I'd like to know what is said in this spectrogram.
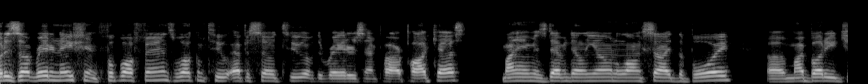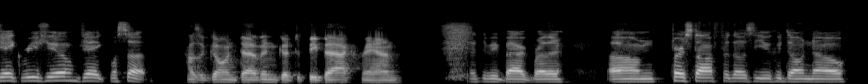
What is up, Raider Nation football fans? Welcome to episode two of the Raiders Empire podcast. My name is Devin DeLeon alongside the boy, uh, my buddy Jake Regio. Jake, what's up? How's it going, Devin? Good to be back, man. Good to be back, brother. Um, first off, for those of you who don't know,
